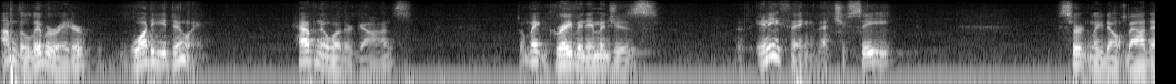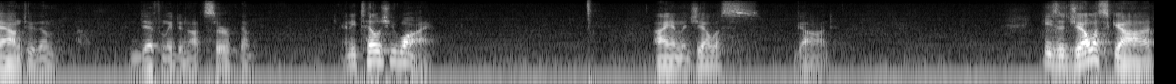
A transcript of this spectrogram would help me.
I'm the liberator. What are you doing? Have no other gods. Don't make graven images of anything that you see. Certainly don't bow down to them. Definitely do not serve them. And he tells you why. I am a jealous God. He's a jealous God.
